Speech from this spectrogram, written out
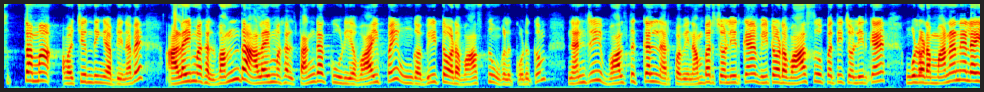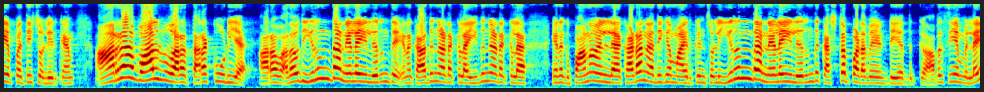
சுத்தமாக வச்சுருந்தீங்க அப்படின்னாவே அலைமகள் வந்த அலைமகள் தங்கக்கூடிய வாய்ப்பை உங்கள் வீட்டோட வாஸ்து உங்களுக்கு கொடுக்கும். நன்றி. வாழ்த்துக்கள் நற்பவி. நம்பர் சொல்லியிருக்கேன். வீட்டோட வாஸ்துவை பற்றி சொல்லியிருக்கேன். உங்களோட மனநிலையை பற்றி சொல்லியிருக்கேன். அற வாழ்வு வர தரக்கூடிய அற அதாவது இருந்த நிலையிலிருந்து எனக்கு அது நடக்கலை இது நடக்கலை எனக்கு பணம் இல்லை கடன் அதிகமாக இருக்குன்னு சொல்லி இருந்த நிலையிலிருந்து கஷ்டப்பட வேண்டியதுக்கு அவசியம் இல்லை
